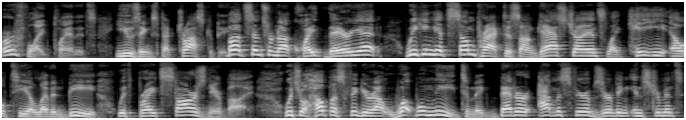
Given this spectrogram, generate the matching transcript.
Earth-like planets using spectroscopy. But since we're not quite there yet, we can get some practice on gas giants like KELT-11b with bright stars nearby, which will help us figure out what we'll need to make better atmosphere observing instruments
